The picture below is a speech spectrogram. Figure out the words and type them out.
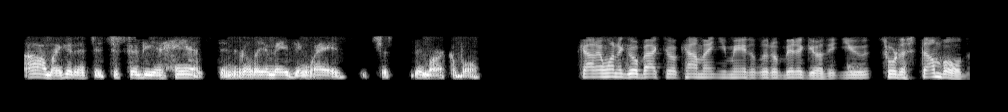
oh my goodness, it's just going to be enhanced in really amazing ways. It's just remarkable. Scott, I want to go back to a comment you made a little bit ago that you sort of stumbled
